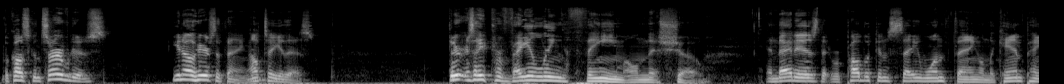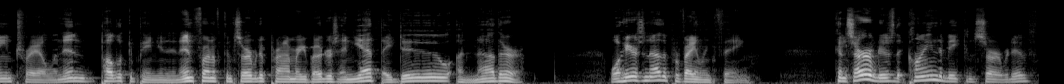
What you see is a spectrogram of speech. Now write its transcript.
because conservatives, you know, here's the thing. I'll tell you this. There is a prevailing theme on this show, and that is that Republicans say one thing on the campaign trail and in public opinion and in front of conservative primary voters, and yet they do another. Well, here's another prevailing theme. Conservatives that claim to be conservative,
